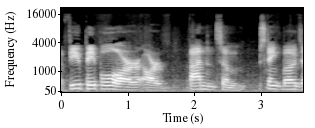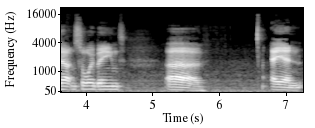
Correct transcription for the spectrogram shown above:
A few people are are finding some stink bugs out in soybeans, uh, and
